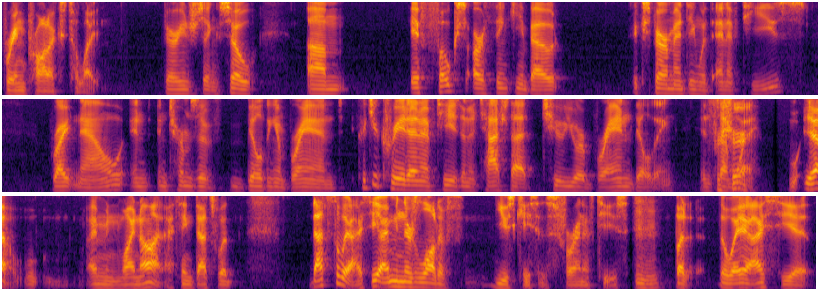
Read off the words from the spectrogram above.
bring products to light. Very interesting. So, um, if folks are thinking about experimenting with NFTs right now in, in terms of building a brand, could you create NFTs and attach that to your brand building in some way? W- Yeah, I mean, why not? I think that's what that's the way I see it. I mean, there's a lot of use cases for NFTs, but the way I see it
